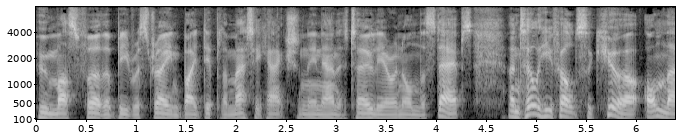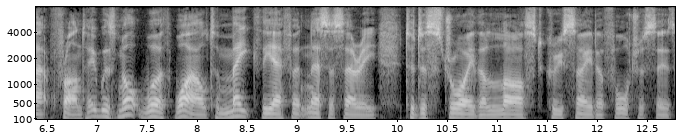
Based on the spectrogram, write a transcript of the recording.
who must further be restrained by diplomatic action in Anatolia and on the steppes. Until he felt secure on that front, it was not worthwhile to make the effort necessary to destroy the last Crusader fortresses.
